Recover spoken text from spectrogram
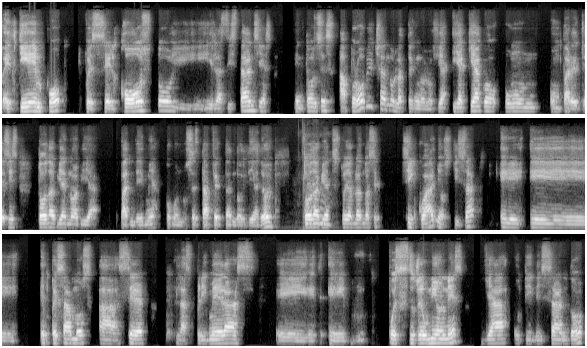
el tiempo, pues el costo y, las distancias. Entonces, aprovechando la tecnología, y aquí hago un, paréntesis, todavía no había pandemia como nos está afectando el día de hoy. Todavía te estoy hablando hace cinco años, quizá, eh, empezamos a hacer las primeras pues reuniones ya utilizando,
